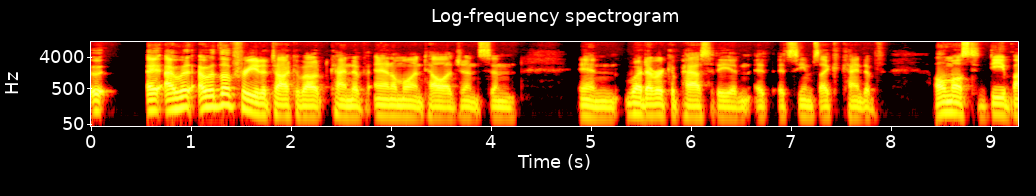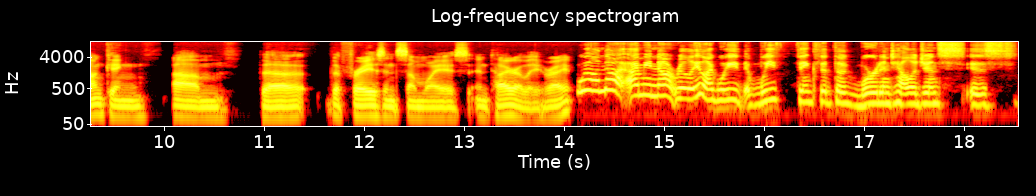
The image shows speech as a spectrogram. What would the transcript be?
uh, I, I would I would love for you to talk about kind of animal intelligence and in whatever capacity, and it, it seems like kind of almost debunking um, the the phrase in some ways entirely, right? Well, no, I mean, not really. Like we we think that the word intelligence is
